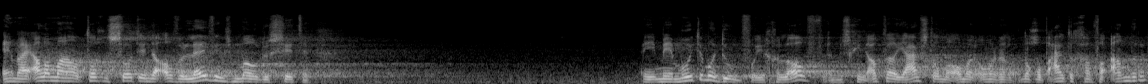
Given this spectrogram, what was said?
En wij allemaal toch een soort in de overlevingsmodus zitten. En je meer moeite moet doen voor je geloof. En misschien ook wel juist om, om, er, nog op uit te gaan voor anderen.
